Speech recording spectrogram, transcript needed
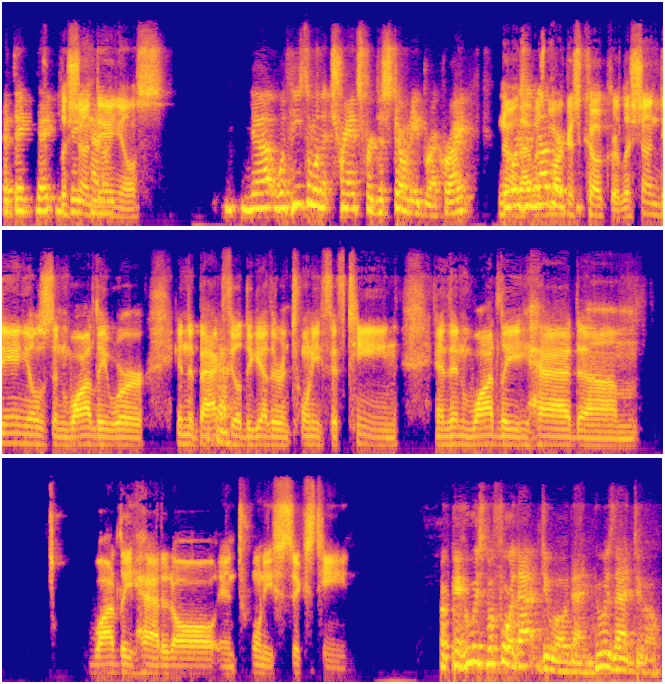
But they, they, LeShun Daniels. No, well, he's the one that transferred to Stony Brook, right? No, was that was Marcus Coker. LeShun Daniels and Wadley were in the backfield okay. together in 2015, and then Wadley had um, Wadley had it all in 2016. Okay, who was before that duo then? Who was that duo?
